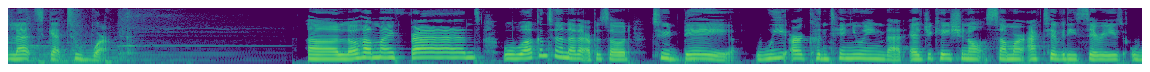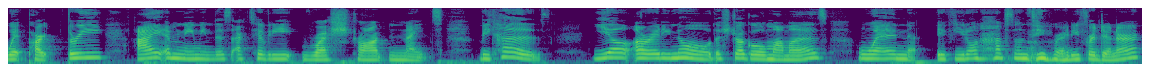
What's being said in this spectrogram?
Let's get to work. Aloha, my friends. Welcome to another episode. Today, we are continuing that educational summer activity series with part three. I am naming this activity Restaurant Nights because you already know the struggle, mamas, when if you don't have something ready for dinner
